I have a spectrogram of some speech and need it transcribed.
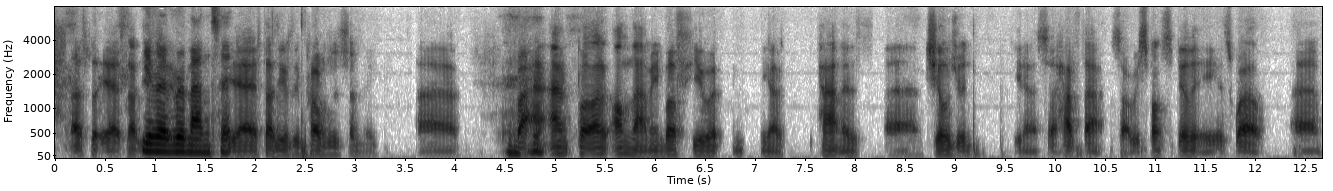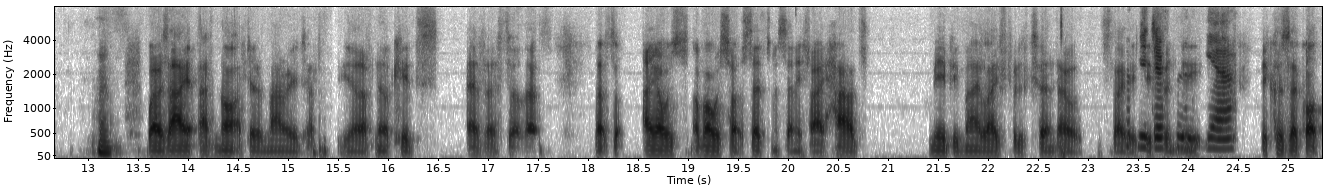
that's not, yeah. It's not. You're a romantic. Yeah, it's not usually a problem for me. Uh, but and but on- on that, I mean, both you, you know, partners, uh, children, you know, so have that sort of responsibility as well. Um, Hmm. Whereas I, I've not, I've never married, I've, you know, I've no kids ever. So that's that's I always, I've always sort of said to myself, if I had, maybe my life would have turned out slightly differently different. Yeah. because I've got,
